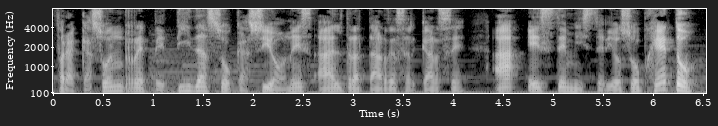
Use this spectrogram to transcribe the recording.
fracasó en repetidas ocasiones al tratar de acercarse a este misterioso objeto.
